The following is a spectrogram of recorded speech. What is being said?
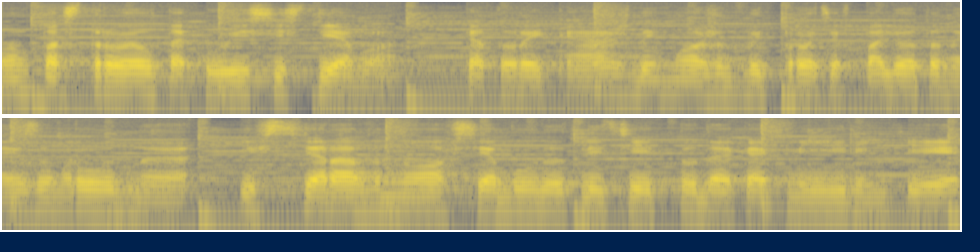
Он построил такую систему, которой каждый может быть против полета на изумрудную, и все равно все будут лететь туда как миленькие,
